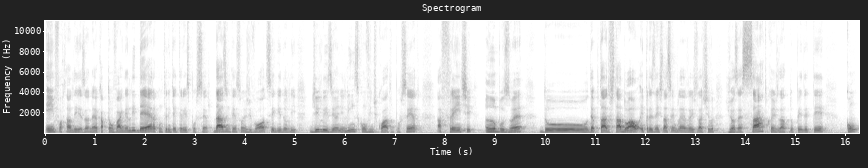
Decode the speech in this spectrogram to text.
em Fortaleza. Né? O capitão Wagner lidera com 33% das intenções de voto, seguido ali de Luiziane Lins com 24%, à frente, ambos, não é? do deputado estadual e presidente da Assembleia Legislativa José Sarto, candidato do PDT, com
